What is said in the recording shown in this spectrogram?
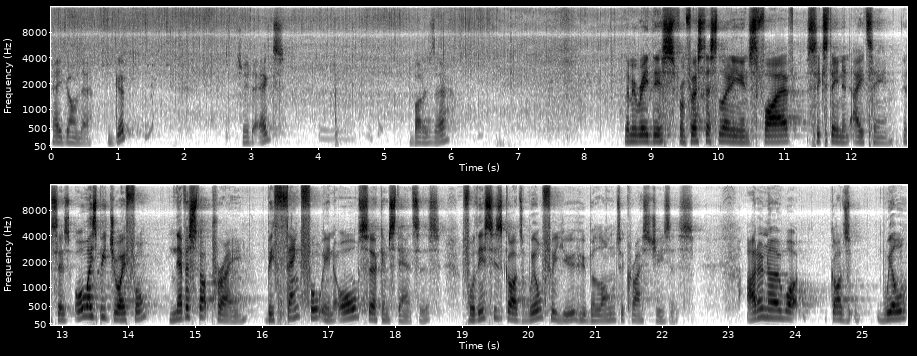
How you going there? You good? Just need the eggs? Butter's there. Let me read this from 1 Thessalonians 5 16 and 18. It says, Always be joyful, never stop praying, be thankful in all circumstances, for this is God's will for you who belong to Christ Jesus. I don't know what God's will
